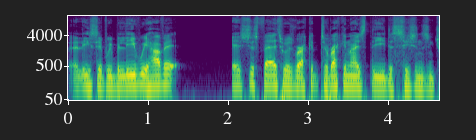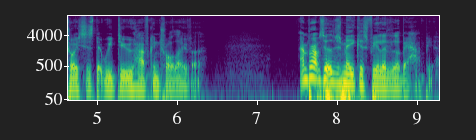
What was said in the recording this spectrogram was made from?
at least if we believe we have it, it's just fair to to recognize the decisions and choices that we do have control over. And perhaps it'll just make us feel a little bit happier.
